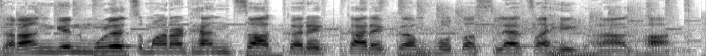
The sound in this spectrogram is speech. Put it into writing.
जरांगेंमुळेच मराठ्यांचा करेक्ट कार्यक्रम होत असल्याचाही घणाघात.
